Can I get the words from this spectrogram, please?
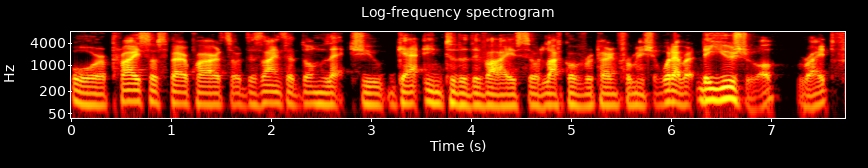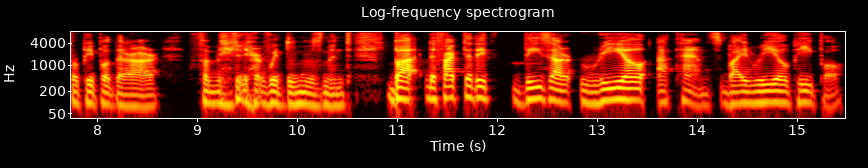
or price of spare parts or designs that don't let you get into the device or lack of repair information, whatever, the usual, right? For people that are familiar with the movement. But the fact that it these are real attempts by real people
